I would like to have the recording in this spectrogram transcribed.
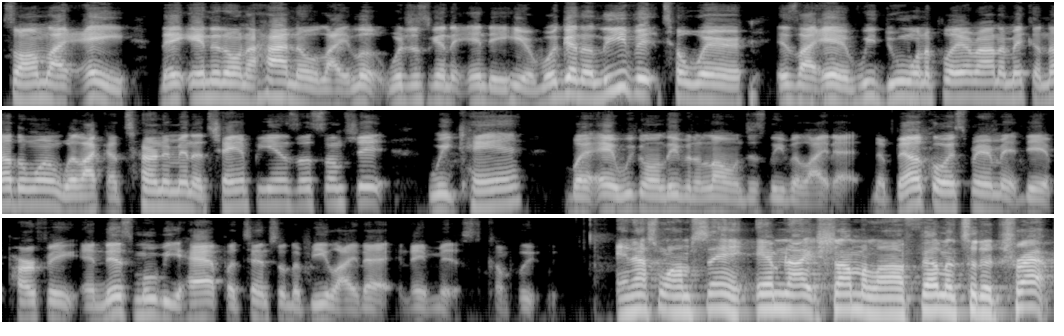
So I'm like, hey, they ended on a high note. Like, look, we're just gonna end it here. We're gonna leave it to where it's like, hey, if we do want to play around and make another one with like a tournament of champions or some shit, we can. But hey, we're gonna leave it alone. Just leave it like that. The Belko experiment did perfect, and this movie had potential to be like that, and they missed completely. And that's why I'm saying M. Night Shyamalan fell into the trap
